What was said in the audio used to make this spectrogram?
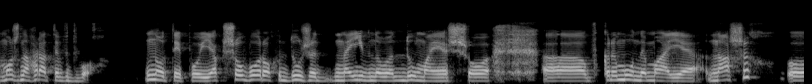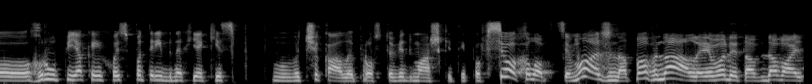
можна грати вдвох. Ну, типу, якщо ворог дуже наївно думає, що е, в Криму немає наших е, груп якихось потрібних, які чекали просто відмашки, типу, все, хлопці, можна, погнали, і вони там давай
